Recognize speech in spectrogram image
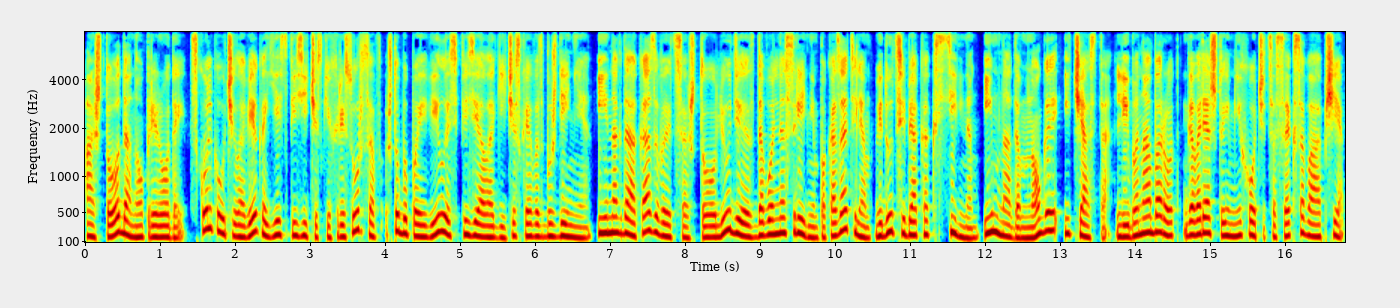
а что дано природой. Сколько у человека есть физических ресурсов, чтобы появилось физиологическое возбуждение. И иногда оказывается, что люди с довольно средним показателем ведут себя как сильным. Им надо много и часто. Либо наоборот, говорят, что им не хочется секса вообще.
